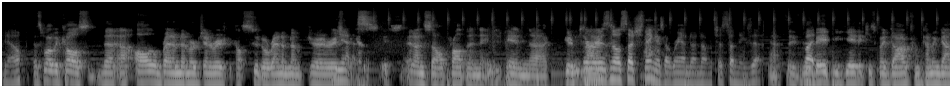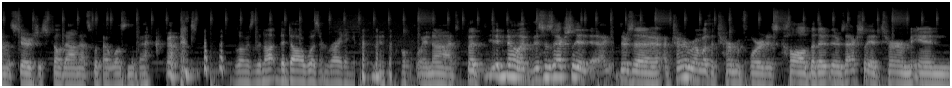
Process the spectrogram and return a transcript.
you know. That's what we call the uh, all random number generation. We call pseudo random number generation. yes. it's an unsolved problem in, in uh, computer There is no such thing as a random number; it just doesn't exist. Yeah, the, the baby gate that keeps my dog from coming down the stairs just fell down. That's what that was in the background. as long as the not the dog wasn't writing it. hopefully not. But you no, know, this is actually a, there's a I'm trying to remember what the term for it is called, but there, there's actually a term in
